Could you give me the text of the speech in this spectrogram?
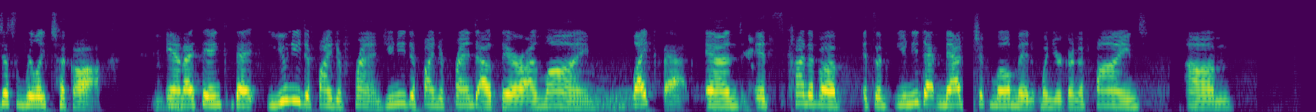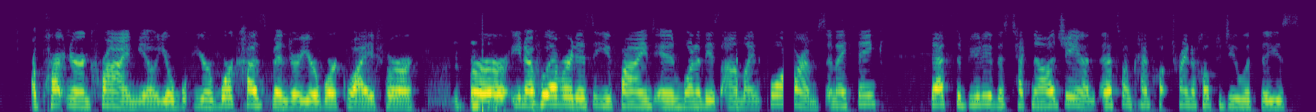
just really took off. And I think that you need to find a friend. You need to find a friend out there online like that. And it's kind of a, it's a, you need that magic moment when you're going to find um, a partner in crime. You know, your your work husband or your work wife or, or you know, whoever it is that you find in one of these online forums. And I think that's the beauty of this technology, and that's what I'm kind of trying to hope to do with these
